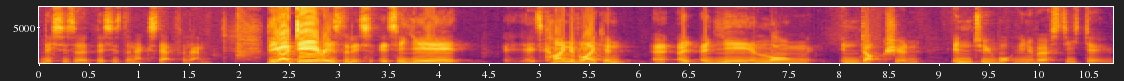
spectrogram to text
this is, a, this is the next step for them. The idea is that it's, it's a year, it's kind of like an, a, a year long induction into what universities do.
